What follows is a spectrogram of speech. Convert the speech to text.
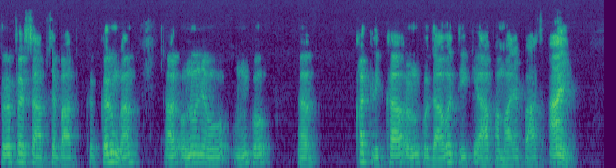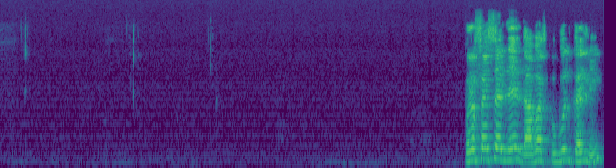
پروفیسر صاحب سے بات کروں گا اور انہوں نے وہ ان کو خط لکھا اور ان کو دعوت دی کہ آپ ہمارے پاس آئیں۔ پروفیسر نے دعوت قبول کر لی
